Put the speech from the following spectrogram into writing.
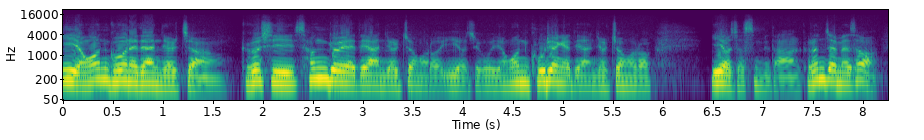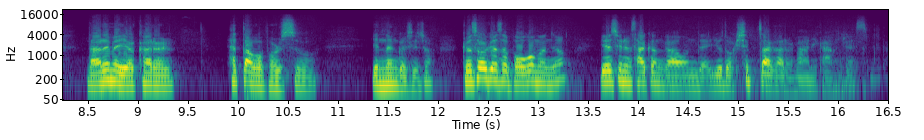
이 영혼 구원에 대한 열정, 그것이 성교에 대한 열정으로 이어지고 영혼 구령에 대한 열정으로 이어졌습니다. 그런 점에서 나름의 역할을 했다고 볼 수 있는 것이죠. 그 속에서 복음은요, 예수님 사건 가운데 유독 십자가를 많이 강조했습니다.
